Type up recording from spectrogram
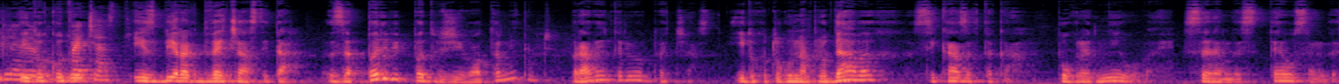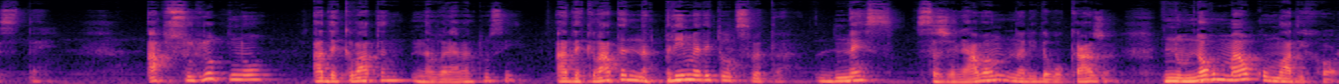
Гледа докато две части. Избирах две части, да. За първи път в живота ми Точно. правя интервю от две части. И докато го наблюдавах, си казах така. Погледни го, бе. 70-те, 80-те. Абсолютно адекватен на времето си, адекватен на примерите от света. Днес, съжалявам, нали, да го кажа, но много малко млади хора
